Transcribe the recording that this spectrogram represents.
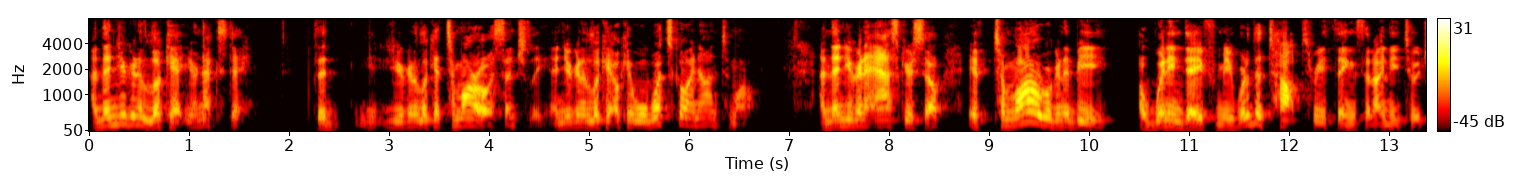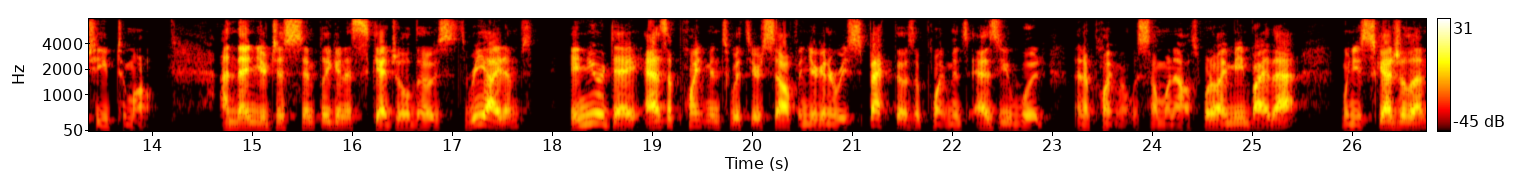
And then you're going to look at your next day. The, you're going to look at tomorrow essentially, and you're going to look at, okay, well, what's going on tomorrow? And then you're going to ask yourself, if tomorrow were going to be a winning day for me? What are the top three things that I need to achieve tomorrow? And then you're just simply going to schedule those three items in your day as appointments with yourself. And you're going to respect those appointments as you would an appointment with someone else. What do I mean by that? When you schedule them,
